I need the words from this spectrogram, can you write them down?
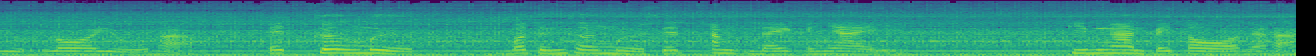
อยู่รออยู่ค่ะเซ็ตเครื่องมือมาถึงเครื่องมือเซ็ตอันใดกันใหญ่ทีมงานไปต่อนะคะ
